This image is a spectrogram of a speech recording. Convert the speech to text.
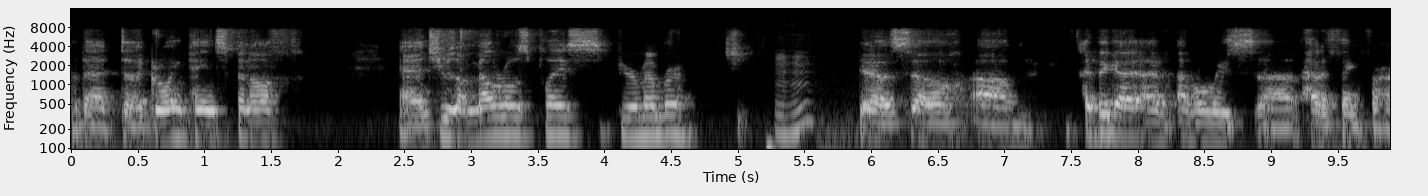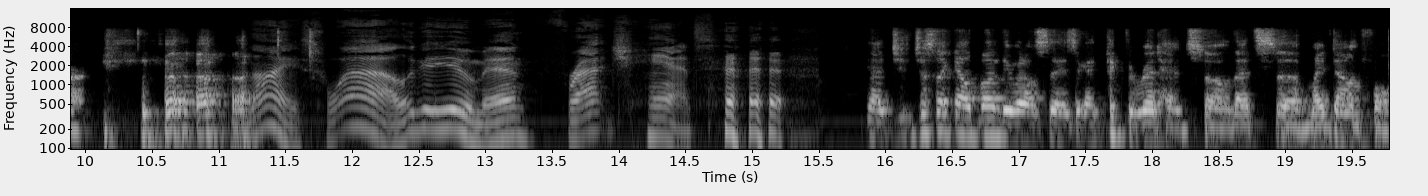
That uh, Growing Pains spinoff. And she was on Melrose Place, if you remember. Mm-hmm. yeah, so um, I think I, I've, I've always uh, had a thing for her. nice. Wow, look at you, man. Frat Chance. yeah, j- just like Al Bundy, what I'll say is like I picked the redhead, so that's uh, my downfall.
